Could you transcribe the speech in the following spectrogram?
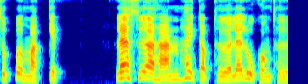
ซูเปอร์มาร์เก็ตและซื้ออาหารให้กับเธอและลูกของเธอ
